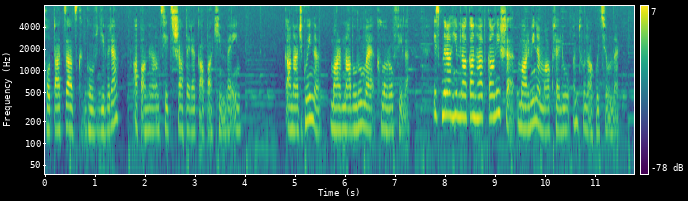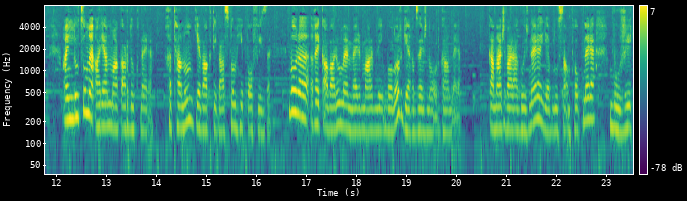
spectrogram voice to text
խոտածածկ գորգի վրա, ապա նրանցից շատերը կապակինվեին։ Կանաչ գույնը մարմնավորում է քլորոֆիլը, իսկ նրա հիմնական հատկանիշը մարմինը մաքրելու ընտունակությունն է։ Այն լուծում է արյան մակարդուկները, խթանում եւ ակտիվացնում հիպոֆիզը, որը ղեկավարում է մեր մարմնի բոլոր գեղձերն ու օրգանները։ Կանաչ վարագույրները եւ լուսամփոփները բուժիչ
